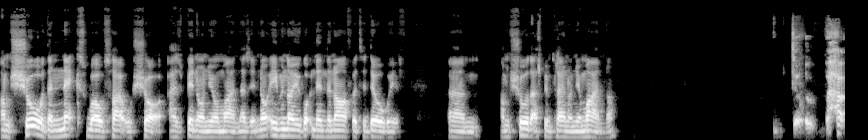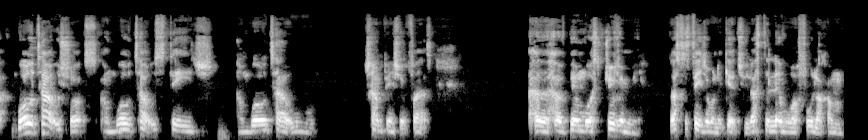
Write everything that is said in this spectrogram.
I'm sure the next world title shot has been on your mind, has it not? Even though you've got Lyndon Arthur to deal with, um, I'm sure that's been playing on your mind, no? world title shots and world title stage and world title championship fights have, been what's driven me. That's the stage I want to get to. That's the level I feel like I'm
